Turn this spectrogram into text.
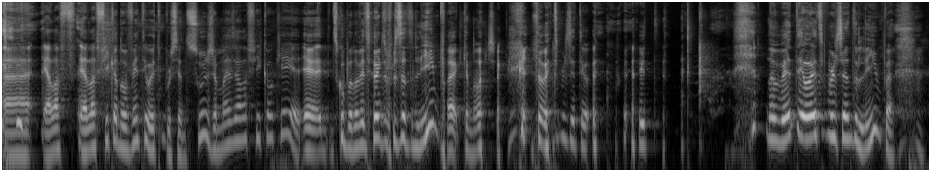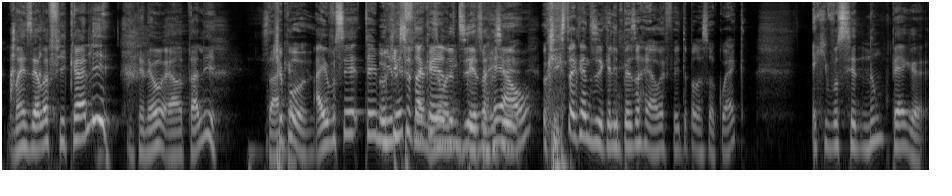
ah, ela, ela fica 98% suja, mas ela fica ok. É, desculpa, 98% limpa, que nojo. 90%... 98% limpa, mas ela fica ali, entendeu? Ela tá ali. Saca? Tipo, aí você termina O que, que você tá querendo dizer? você- real. O que, que você tá querendo dizer? Que a limpeza real é feita pela sua cueca? É que você não pega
